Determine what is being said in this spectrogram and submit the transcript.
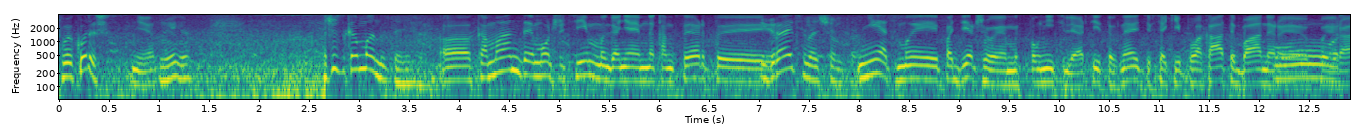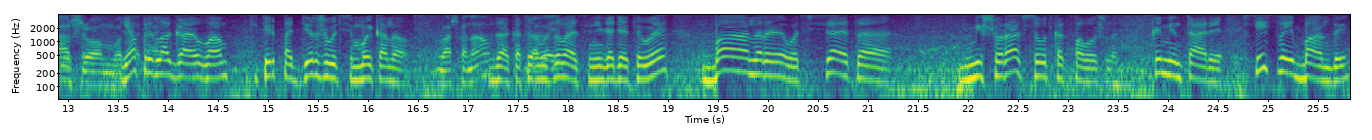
Твой кореш? Нет. Не, не. А что за команда-то? А, команда Emoji Team, мы гоняем на концерты. Играете на чем-то? Нет, мы поддерживаем исполнителей, артистов, знаете, всякие плакаты, баннеры, жжем, вот Я предлагаю вам теперь поддерживать мой канал. Ваш канал? Да, который Давай. называется Негодяй ТВ. Баннеры, вот вся эта мишура, все вот как положено. Комментарии. Всей своей банды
